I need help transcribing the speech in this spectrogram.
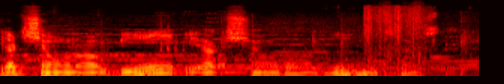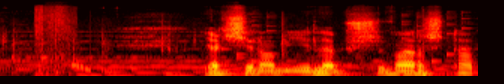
Jak się robi, jak się robi, no co jest? Jak się robi lepszy warsztat?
